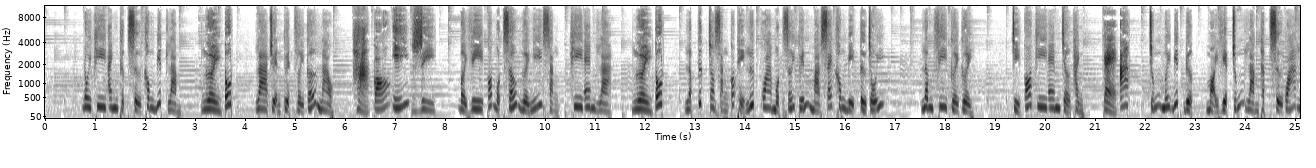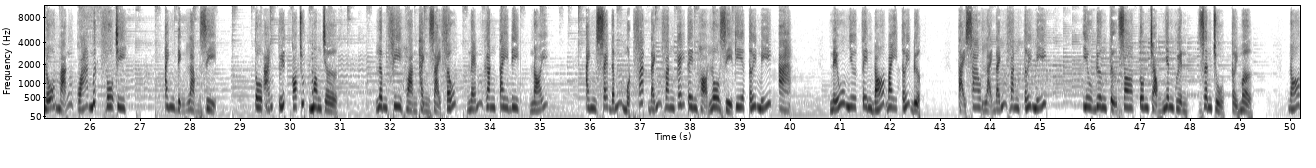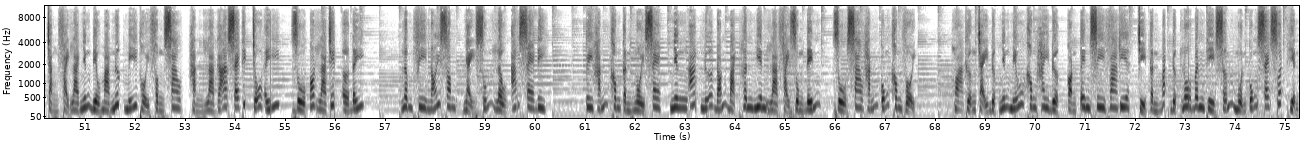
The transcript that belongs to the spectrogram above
Đôi khi anh thực sự không biết làm. Người tốt là chuyện tuyệt vời cỡ nào? Hả có ý gì? Bởi vì có một số người nghĩ rằng khi em là người tốt, lập tức cho rằng có thể lướt qua một giới tuyến mà sẽ không bị từ chối. Lâm Phi cười cười. Chỉ có khi em trở thành kẻ ác, chúng mới biết được mọi việc chúng làm thật sự quá lỗ mãng quá mức vô tri. Anh định làm gì? Tô Ánh Tuyết có chút mong chờ. Lâm Phi hoàn thành giải phẫu, ném găng tay đi, nói. Anh sẽ đấm một phát đánh văng cái tên họ lô gì kia tới Mỹ à. Nếu như tên đó bay tới được. Tại sao lại đánh văng tới Mỹ? Yêu đương tự do, tôn trọng nhân quyền, dân chủ, cởi mở. Đó chẳng phải là những điều mà nước Mỹ thổi phồng sao, hẳn là gã sẽ thích chỗ ấy, dù có là chết ở đấy. Lâm Phi nói xong, nhảy xuống lầu ái xe đi. Tuy hắn không cần ngồi xe, nhưng áp nữa đón Bạch Hân Nhiên là phải dùng đến, dù sao hắn cũng không vội. Hòa thượng chạy được những miếu không hay được, còn tên Siva kia chỉ cần bắt được Lô Bân thì sớm muộn cũng sẽ xuất hiện.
